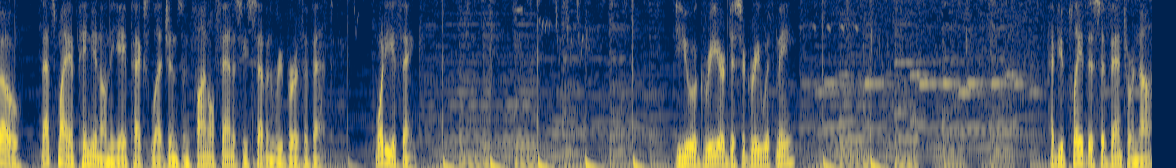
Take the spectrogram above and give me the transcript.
So, that's my opinion on the Apex Legends and Final Fantasy VII Rebirth event. What do you think? Do you agree or disagree with me? Have you played this event or not?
